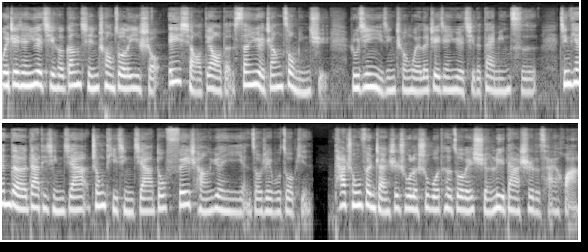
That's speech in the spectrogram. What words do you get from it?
为这件乐器和钢琴创作了一首 A 小调的三乐章奏鸣曲，如今已经成为了这件乐器的代名词。今天的大提琴家、中提琴家都非常愿意演奏这部作品。它充分展示出了舒伯特作为旋律大师的才华，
